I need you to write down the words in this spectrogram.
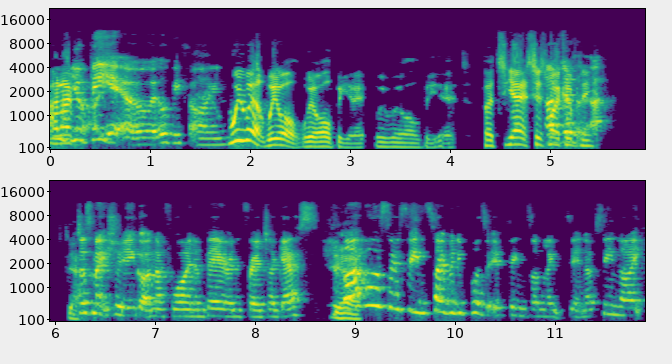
and You'll I, beat it all. It'll be fine. we will, we all, we all beat it. We will all beat it. But yes, it's my just, company. uh, Yeah. Just make sure you got enough wine and beer in the fridge, I guess. But Yeah, I've also seen so many positive things on LinkedIn. I've seen like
